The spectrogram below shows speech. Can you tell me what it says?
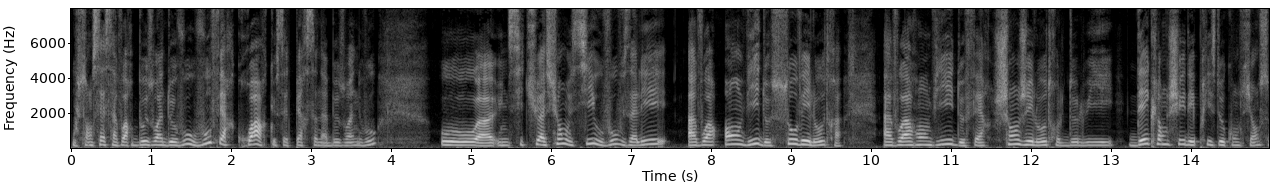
ou sans cesse avoir besoin de vous, ou vous faire croire que cette personne a besoin de vous, ou euh, une situation aussi où vous, vous allez avoir envie de sauver l'autre, avoir envie de faire changer l'autre, de lui déclencher des prises de conscience,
